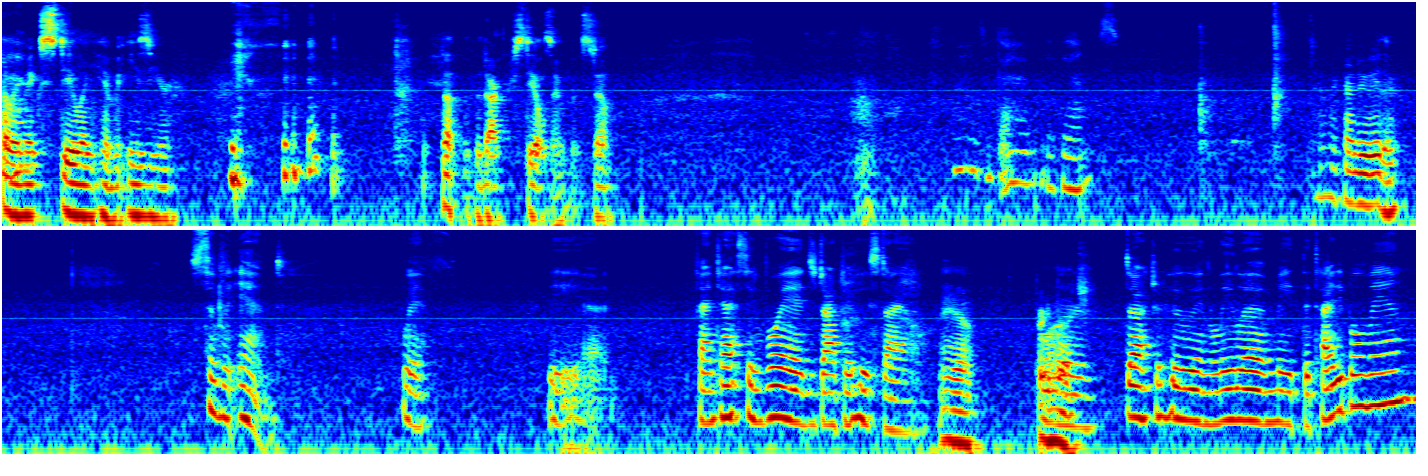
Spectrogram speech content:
Probably Yeah. makes stealing him easier. Not that the doctor steals him, but still. I don't think I have anything else. I don't think I do either. So we end with the uh, Fantastic Voyage Doctor Who style. Yeah, pretty or much. Doctor Who and Leela meet the Tidy Bowl Man.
